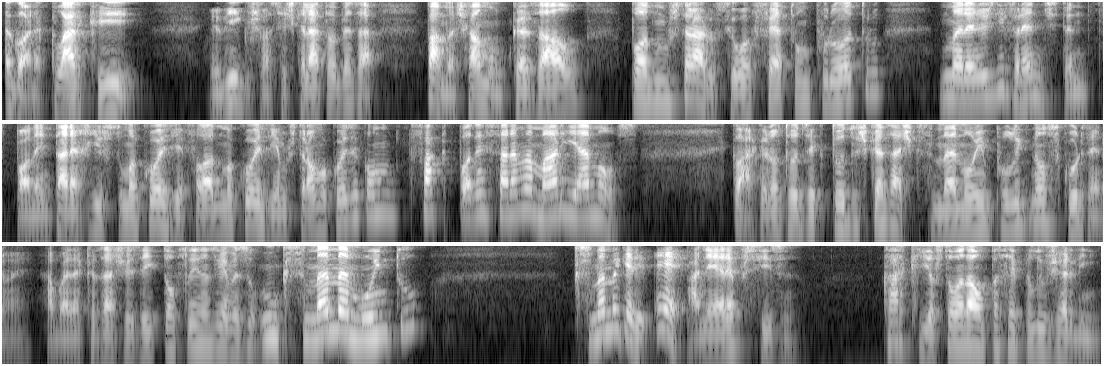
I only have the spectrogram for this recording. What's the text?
Agora, claro que eu digo-vos, vocês calhar estão a pensar, pá, mas calma, um casal pode mostrar o seu afeto um por outro de maneiras diferentes. Tanto podem estar a rir-se de uma coisa e a falar de uma coisa e a mostrar uma coisa, como de facto podem estar a mamar e amam-se. Claro que eu não estou a dizer que todos os casais que se mamam em público não se curtem, não é? Há boia de casais às vezes aí que estão felizes, mas um que se mama muito, que se mama quer dizer, é pá, nem era preciso. Claro que eles estão a dar um passeio pelo jardim.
